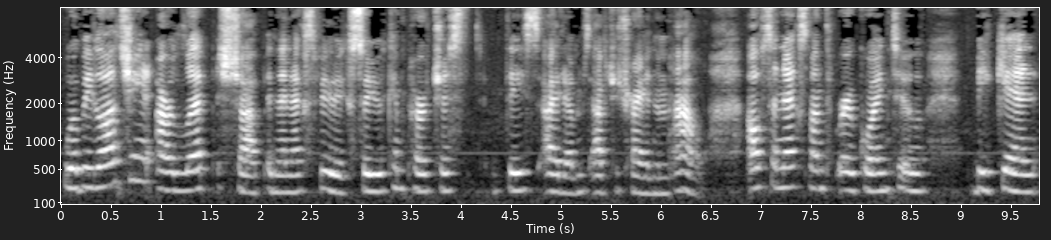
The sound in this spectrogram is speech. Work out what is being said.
We'll be launching our lip shop in the next few weeks so you can purchase these items after trying them out. Also next month we're going to begin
